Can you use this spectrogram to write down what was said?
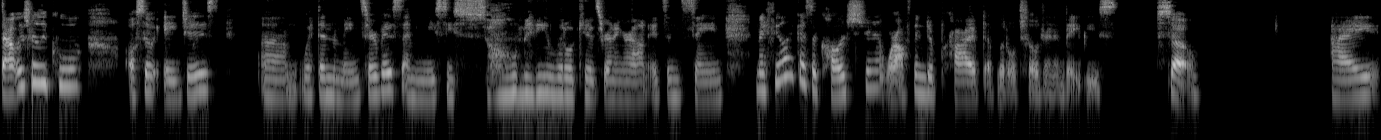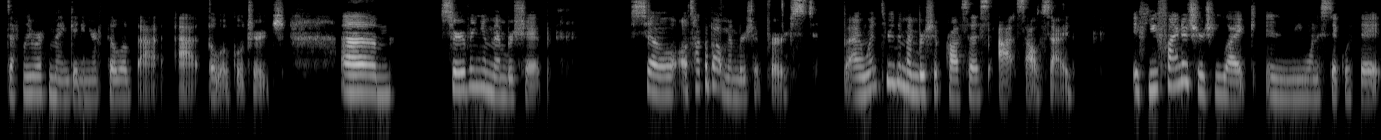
that was really cool. Also, ages um, within the main service. I mean, you see so many little kids running around. It's insane. And I feel like as a college student, we're often deprived of little children and babies. So I definitely recommend getting your fill of that at the local church. Um, serving a membership. So I'll talk about membership first. But I went through the membership process at Southside. If you find a church you like and you want to stick with it,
